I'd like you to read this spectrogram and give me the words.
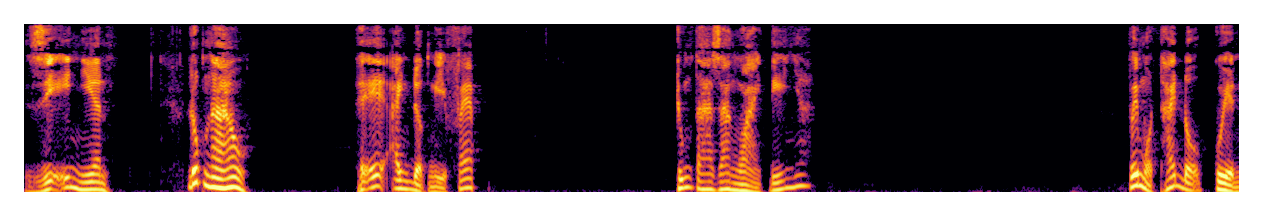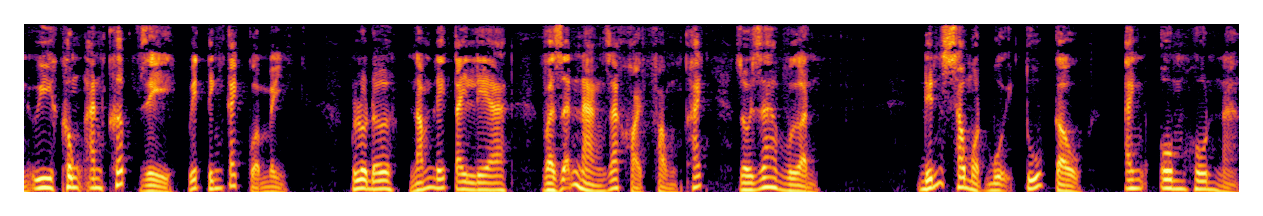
Dĩ nhiên. Lúc nào? Hễ anh được nghỉ phép. Chúng ta ra ngoài tí nhé. Với một thái độ quyền uy không ăn khớp gì với tính cách của mình, Claude nắm lấy tay Lea và dẫn nàng ra khỏi phòng khách rồi ra vườn. Đến sau một bụi tú cầu, anh ôm hôn nàng.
